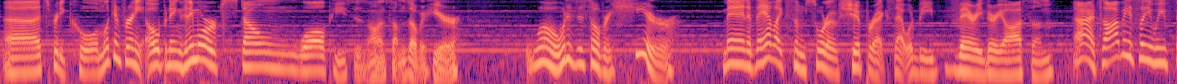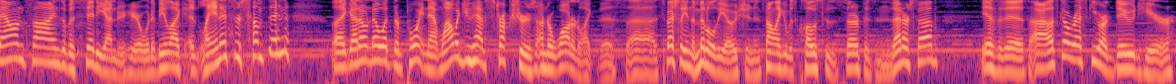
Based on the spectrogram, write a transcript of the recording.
Uh, that's pretty cool. I'm looking for any openings, any more stone wall pieces on something's over here. Whoa, what is this over here? Man, if they had like some sort of shipwrecks, that would be very, very awesome. Alright, so obviously we found signs of a city under here. Would it be like Atlantis or something? Like, I don't know what they're pointing at. Why would you have structures underwater like this? Uh, especially in the middle of the ocean. It's not like it was close to the surface. And is that our sub? Yes, it is. Alright, let's go rescue our dude here.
